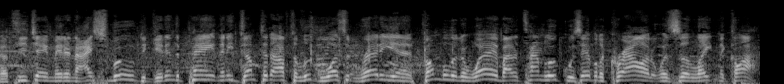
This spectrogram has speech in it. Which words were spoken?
Now, TJ made a nice move to get in the paint. Then he dumped it off to Luke, wasn't ready, and fumbled it away. By the time Luke was able to corral it, it was uh, late in the clock.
